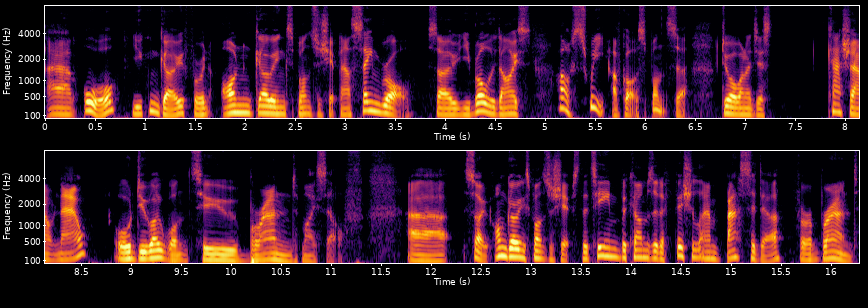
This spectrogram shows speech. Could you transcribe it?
Um, or you can go for an ongoing sponsorship. Now, same roll. So you roll the dice. Oh, sweet, I've got a sponsor. Do I want to just cash out now? Or do I want to brand myself? Uh, so, ongoing sponsorships. The team becomes an official ambassador for a brand,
